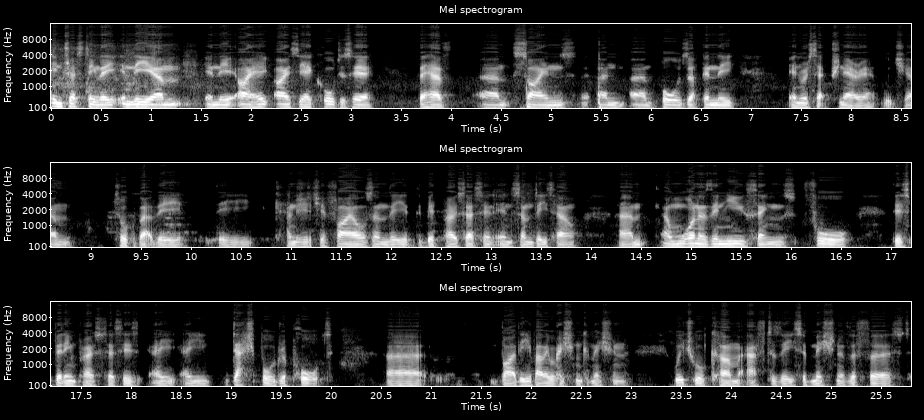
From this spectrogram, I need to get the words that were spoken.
Interestingly, in the um, in the IOC headquarters here, they have um, signs and um, boards up in the in reception area, which talk about the the candidature files and the, the bid process in, in some detail. and one of the new things for this bidding process is a, a dashboard report uh, by the Evaluation Commission, which will come after the submission of the first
